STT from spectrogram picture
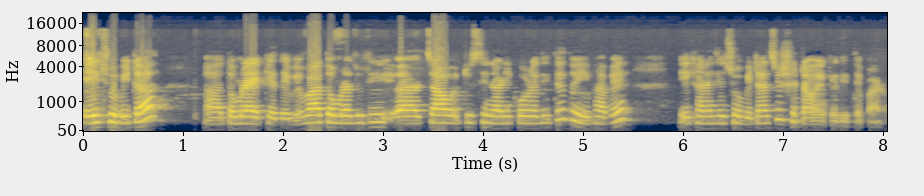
এই ছবিটা তোমরা এঁকে দেবে। বা তোমরা যদি চাও একটু সিনারি করে দিতে, তো এইভাবে এখানে যে ছবিটা আছে, সেটাও এঁকে দিতে পারো।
